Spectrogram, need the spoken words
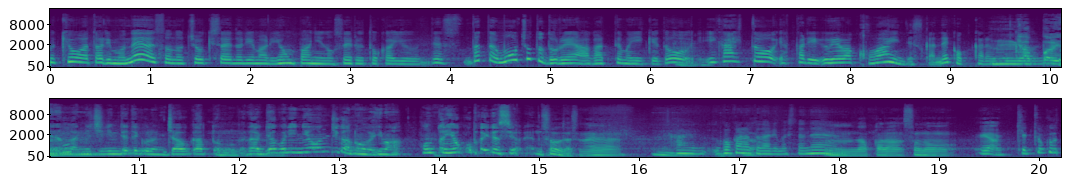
まあ、今日あたりもね、その長期債の利回り4%に乗せるとかいうんです、だったらもうちょっとドル円上がってもいいけど、うん、意外とやっぱり上は怖いんですかね、ここからね、やっぱりなんか日銀出てくるんちゃうかと思うから、逆に日本時間の方が今、本当に横ばいですよね。そうですね、はい、動かなくなりましたね。うん、だからそのいや結局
